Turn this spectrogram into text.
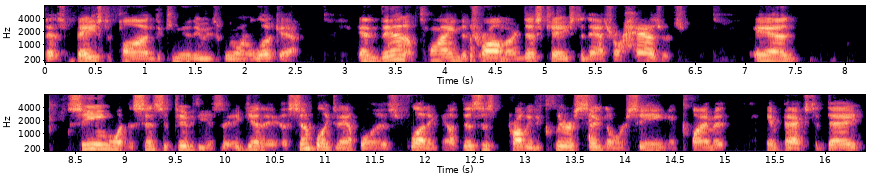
that's based upon the communities we want to look at. and then applying the trauma, in this case, to natural hazards, and seeing what the sensitivity is. Again, a simple example is flooding. Now, this is probably the clearest signal we're seeing in climate impacts today.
